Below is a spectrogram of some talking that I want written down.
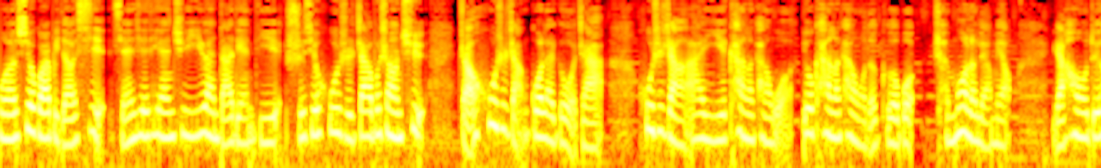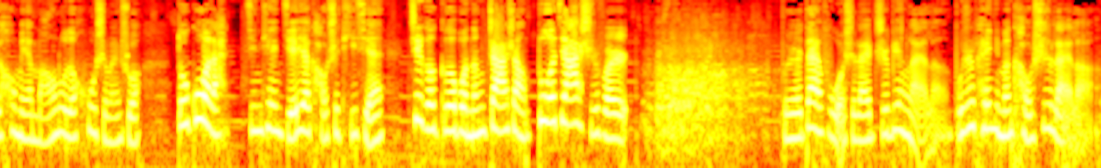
我血管比较细前些天去医院打点滴实习护士扎不上去找护士长过来给我扎。护士长阿姨看了看我又看了看我的胳膊沉默了两秒。然后对后面忙碌的护士们说都过来今天结业考试提前这个胳膊能扎上多加十分儿。不是大夫我是来治病来了不是陪你们考试来了。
